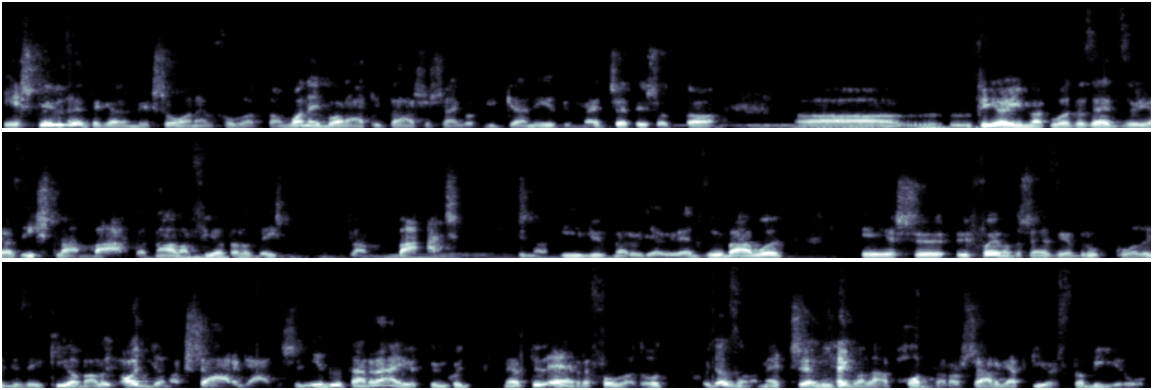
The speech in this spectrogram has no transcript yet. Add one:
és képzeljétek el, még soha nem fogadtam. Van egy baráti társaság, akikkel nézünk meccset, és ott a, a fiaimnak volt az edzője, az István Bá, tehát nálam fiatalabb, de István bácsinak hívjuk, mert ugye ő edzőbá volt, és ő, ő folyamatosan ezért drukkol, hogy ezért kiabál, hogy adjanak sárgát. És egy idő után rájöttünk, hogy mert ő erre fogadott, hogy azon a meccsen legalább hat darab sárgát kioszt a bíró.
